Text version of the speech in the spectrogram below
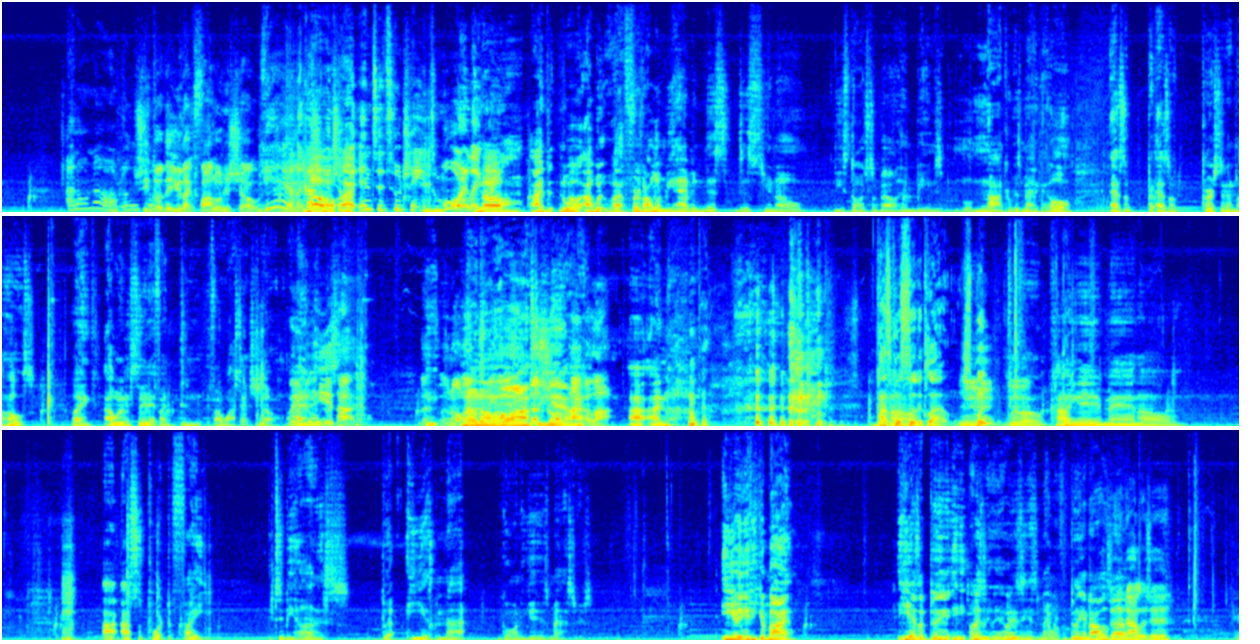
I don't know. I really She thought, thought that you like followed his show. yeah, like No, I thought you I- were into Two Chainz more. Like no, I well, I would well, first of all, I wouldn't be having this this you know these thoughts about him being non charismatic at all as a as a person and a host. Like I wouldn't say that if I didn't if I watched that show. But I, he, he is hot. though. He- in all no, no, in all honesty, yeah, black I- a lot. I, I know. Consequences um, of the cloud. Just blink. But um, Kanye, man, um, I, I support the fight, to be honest, but he is not going to get his masters. Even if he can buy them, he has a billion. He, what, is, what is his net worth? A billion dollars Billion now? dollars, yeah.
